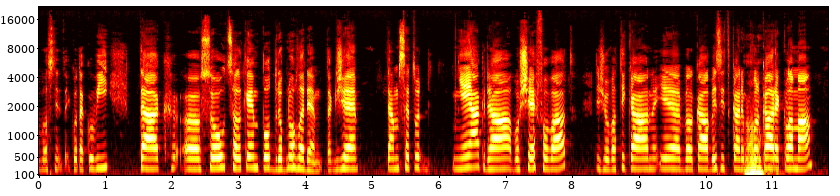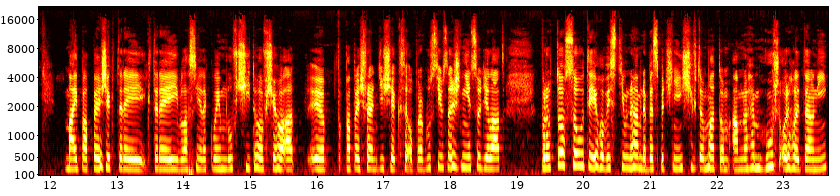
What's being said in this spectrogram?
vlastně jako takový, tak uh, jsou celkem pod drobnohledem, takže tam se to nějak dá ošéfovat, když Vatikán je velká vizitka nebo Ano. velká reklama, mají papeže, který, který vlastně takový mluvčí toho všeho a e, papež František se opravdu s tím snaží něco dělat. Proto jsou ty jeho tím mnohem nebezpečnější v tomhle a mnohem hůř odhalitelný,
